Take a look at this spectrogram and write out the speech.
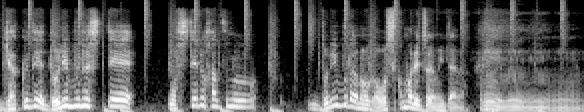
逆でドリブルして、押してるはずのドリブラーの方が押し込まれちゃうみたいな、うんうんうんうん。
